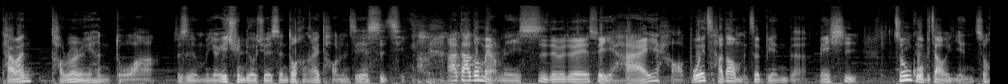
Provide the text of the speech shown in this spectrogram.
台湾讨论人也很多啊，就是我们有一群留学生都很爱讨论这些事情 啊，大家都讲没事，对不对？所以还好，不会查到我们这边的，没事。中国比较严重。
